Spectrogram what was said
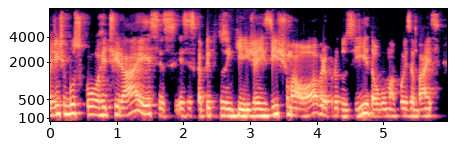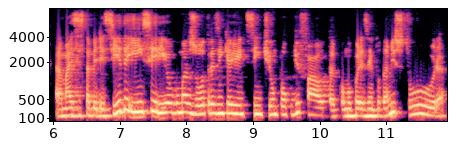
a gente buscou retirar esses, esses capítulos em que já existe uma obra produzida, alguma coisa mais, eh, mais estabelecida, e inserir algumas outras em que a gente sentiu um pouco de falta, como, por exemplo, da mistura,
